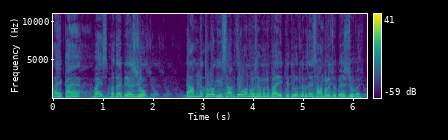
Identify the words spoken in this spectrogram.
અહીં કાંઈ, ભાઈ બધા બેસજો. ગામને થોડોક હિસાબ દેવાનો છે, મને ભાઈએ કીધું એટલે બધા સાંભળજો, બેસજો ભાઈ.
